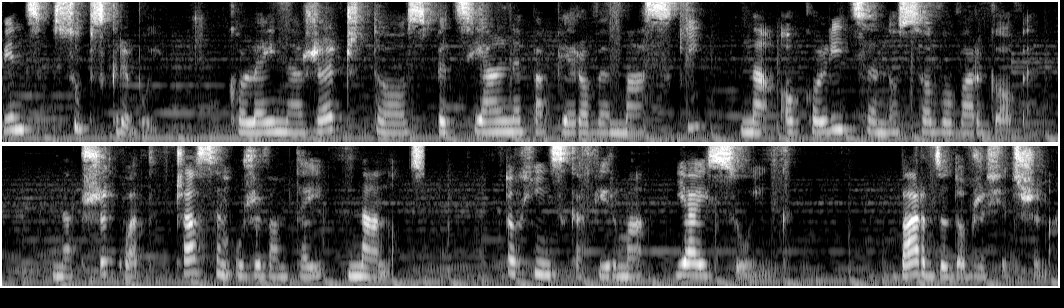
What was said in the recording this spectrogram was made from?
Więc subskrybuj. Kolejna rzecz to specjalne papierowe maski na okolice nosowo-wargowe. Na przykład czasem używam tej na noc. To chińska firma Yai Suing. Bardzo dobrze się trzyma.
